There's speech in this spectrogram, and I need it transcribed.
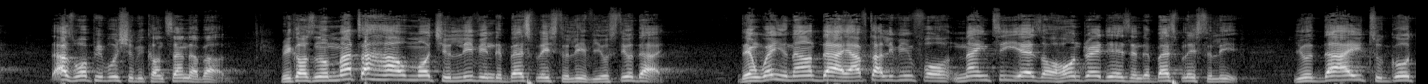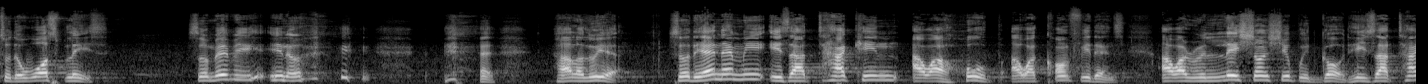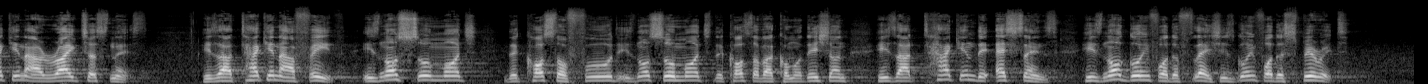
That's what people should be concerned about. Because no matter how much you live in the best place to live, you'll still die. Then when you now die after living for 90 years or 100 years in the best place to live, you die to go to the worst place. So maybe, you know, hallelujah. So the enemy is attacking our hope, our confidence, our relationship with God. He's attacking our righteousness. He's attacking our faith. It's not so much the cost of food, it's not so much the cost of accommodation. He's attacking the essence. He's not going for the flesh, he's going for the spirit.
